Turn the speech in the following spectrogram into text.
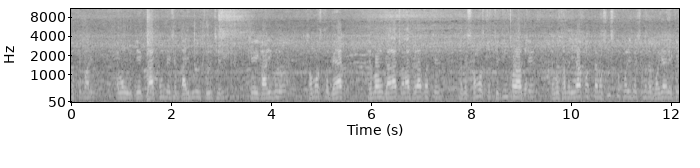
করতে পারি, এবং যে প্ল্যাটফর্ম দিয়ে সব গাড়িগুলো চলছেন, সেই গাড়িগুলো সমস্ত ব্যাগ এবং যারা চলাফেরা করছে, তাদের সমস্ত চেকিং করা হচ্ছে, এবং তাদের নিরাপত্তা এবং সুস্থ পরিবেশের মধ্যে বজায় রেখে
